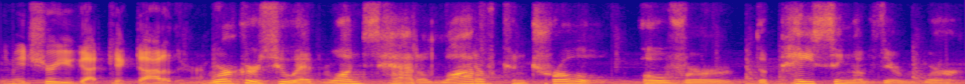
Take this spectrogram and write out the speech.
they made sure you got kicked out of there. Workers who had once had a lot of control over the pacing of their work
